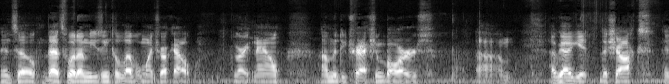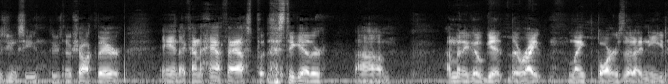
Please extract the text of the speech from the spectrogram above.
And so that's what I'm using to level my truck out right now. I'm gonna do traction bars. Um, I've got to get the shocks. As you can see, there's no shock there. And I kind of half-assed put this together. Um, I'm gonna go get the right length bars that I need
